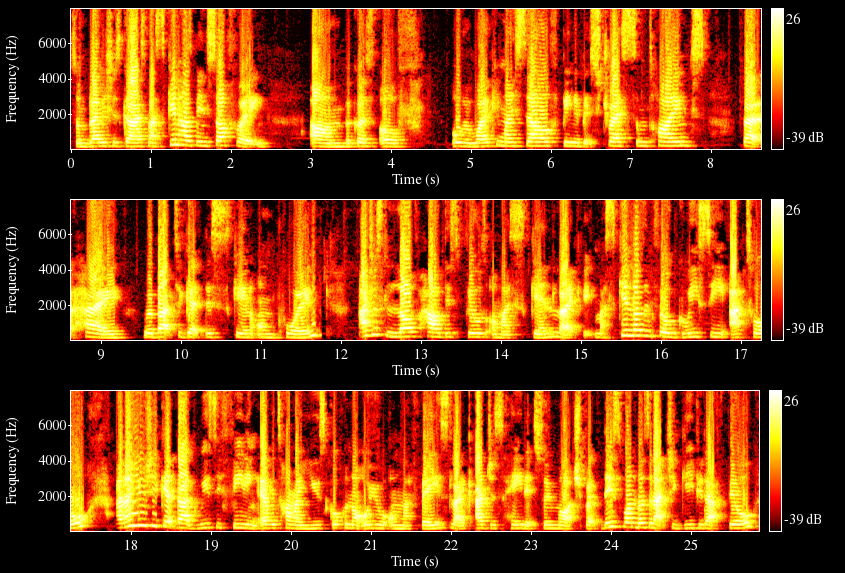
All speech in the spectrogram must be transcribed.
some blemishes guys. My skin has been suffering um, because of overworking myself being a bit stressed sometimes. But hey we're about to get this skin on point I just love how this feels on my skin. Like it, my skin doesn't feel greasy at all. And I usually get that greasy feeling every time I use coconut oil on my face. Like I just hate it so much. But this one doesn't actually give you that feel.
